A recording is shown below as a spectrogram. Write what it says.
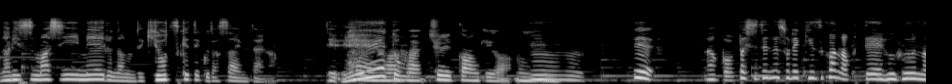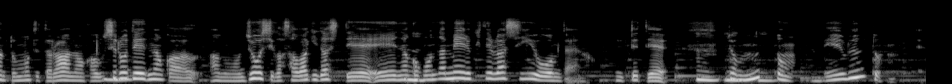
なりすましメールなので気をつけてくださいみたいな。で、ええー、と思って。注意喚起が。うんうんうん。で、なんか私全然それ気づかなくて、ふふーなんて思ってたら、なんか後ろでなんか、あの、上司が騒ぎ出して、えー、なんかこんなメール来てるらしいよ、みたいな言ってて、うん。じゃあ、うんと思って、メール？と思って。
